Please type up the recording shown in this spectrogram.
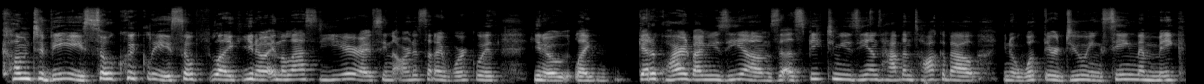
come to be so quickly so like you know in the last year i've seen artists that i've worked with you know like get acquired by museums uh, speak to museums have them talk about you know what they're doing seeing them make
